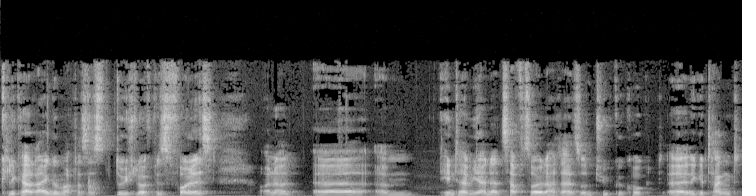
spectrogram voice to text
Klicker reingemacht, dass das durchläuft, bis es voll ist. Und dann, äh, ähm, hinter mir an der Zapfsäule hat halt so ein Typ geguckt, äh, getankt.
